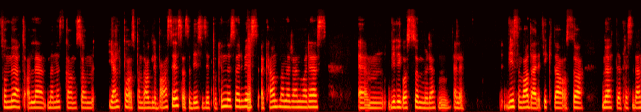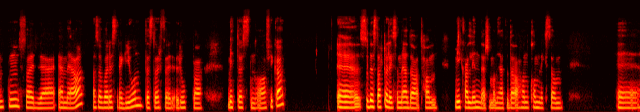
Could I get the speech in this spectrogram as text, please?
få møte alle menneskene som hjelper oss på en daglig basis. Altså de som sitter på kundeservice, account-manageren vår. Um, vi fikk også muligheten, eller vi som var der, fikk da også møte presidenten for eh, EMEA, altså vår region. Det står for Europa, Midtøsten og Afrika. Eh, så det starta liksom med da at han, Mikael Linder, som han heter da, han kom liksom eh,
